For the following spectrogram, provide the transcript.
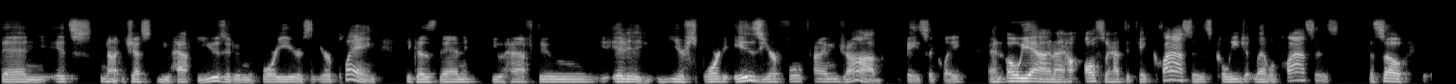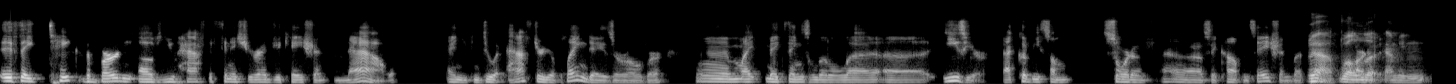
then it's not just you have to use it in the four years that you're playing, because then you have to. It, your sport is your full time job basically and oh, yeah, and I also have to take classes, collegiate level classes. So if they take the burden of you have to finish your education now and you can do it after your playing days are over, uh, might make things a little uh, uh, easier. That could be some sort of, I don't know, say compensation, but yeah. Well, look, I mean,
